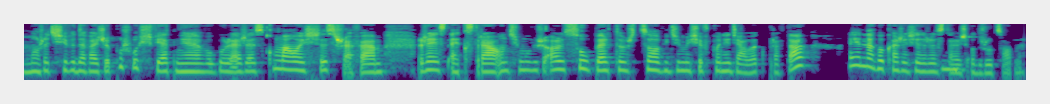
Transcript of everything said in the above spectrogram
Może ci się wydawać, że poszło świetnie w ogóle, że skumałeś się z szefem, że jest ekstra. On ci mówi, że ale super, to już co, widzimy się w poniedziałek, prawda? A jednak okaże się, że zostałeś mhm. odrzucony.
